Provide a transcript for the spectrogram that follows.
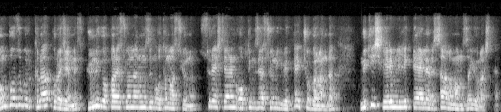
Composable Cloud projemiz günlük operasyonlarımızın otomasyonu, süreçlerin optimizasyonu gibi pek çok alanda müthiş verimlilik değerleri sağlamamıza yol açtı.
